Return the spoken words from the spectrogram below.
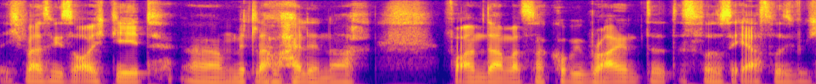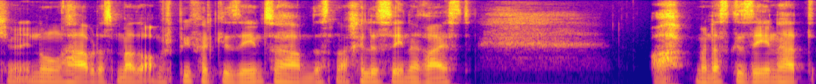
ich weiß, wie es euch geht, äh, mittlerweile nach, vor allem damals nach Kobe Bryant, das war das erste, was ich wirklich in Erinnerung habe, das mal so auf dem Spielfeld gesehen zu haben, das nach Achillessehne reißt. Oh, wenn man das gesehen hat,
